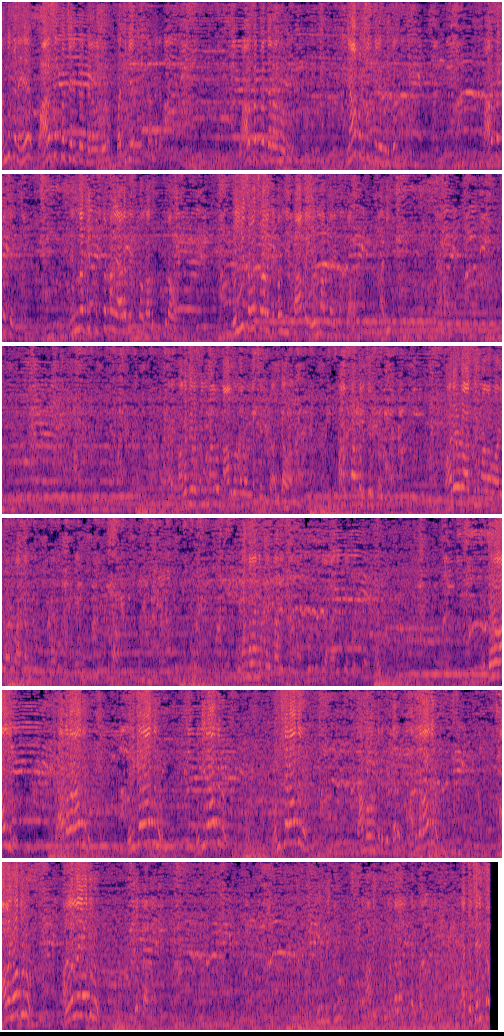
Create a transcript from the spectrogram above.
అందుకనే వారసత్వ చరిత్ర తెలవనోడు బతికే దండగా. వారసత్వం తెలవనోడు జ్ఞాపక శక్తి లేనుడితో వారసత్వ చరిత్ర. నిన్నటి పుస్తకం ఏడబెట్టినో కాదు గుర్తు రావాల్సి. వెయ్యి సంవత్సరాల క్రితం నీ తాత ఏం మాట్లాడిందో కావాలి. అది మనకు మగధీర సినిమాలు నాలుగు వందల చరిత్ర అది కావాలి. మన తాతల చరిత్ర. వాడేవాడు ఆ సినిమాలో వాడి వాడు కూర్చున్నాడు భూమండలాన్ని పరిపాలించిన మన పూర్వీకుల రాజకీయ చరిత్ర. ఉద్యోగరాజులు యాదవరాజులు ఎరికరాజులు రుజిరాజులు వంశరాజులు జాంబవంతుడి బిడ్డలు అధికరాజులు మాలయోధులు మల్లన్న యోధులు చెప్పారు పూర్వీకులు ఒకనాడు ఈ భూమండలాన్ని పరిపాలించిన రాజ్య చరిత్ర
